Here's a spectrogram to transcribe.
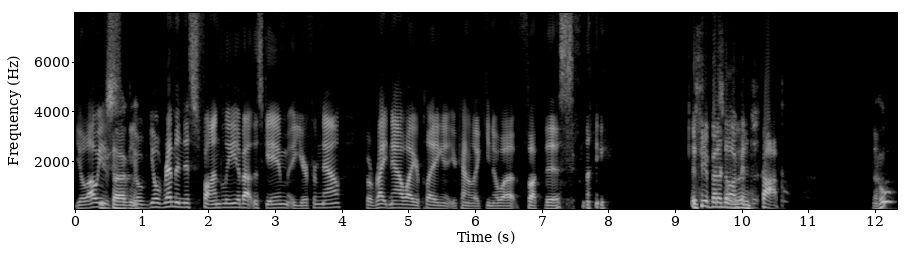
you'll always Exactly. you'll you'll reminisce fondly about this game a year from now. But right now, while you're playing it, you're kind of like, you know what? Fuck this. Is he a better So dog the- than Chop? who?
